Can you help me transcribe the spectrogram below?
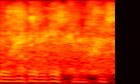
doing it ridiculously.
